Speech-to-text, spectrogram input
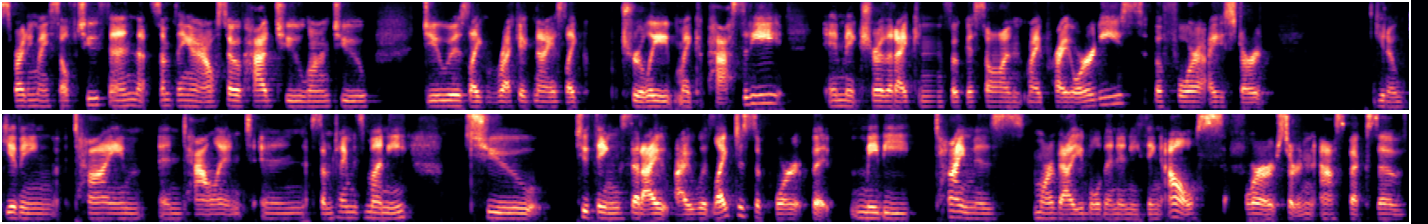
spreading myself too thin that's something i also have had to learn to do is like recognize like truly my capacity and make sure that i can focus on my priorities before i start you know giving time and talent and sometimes money to to things that i i would like to support but maybe time is more valuable than anything else for certain aspects of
